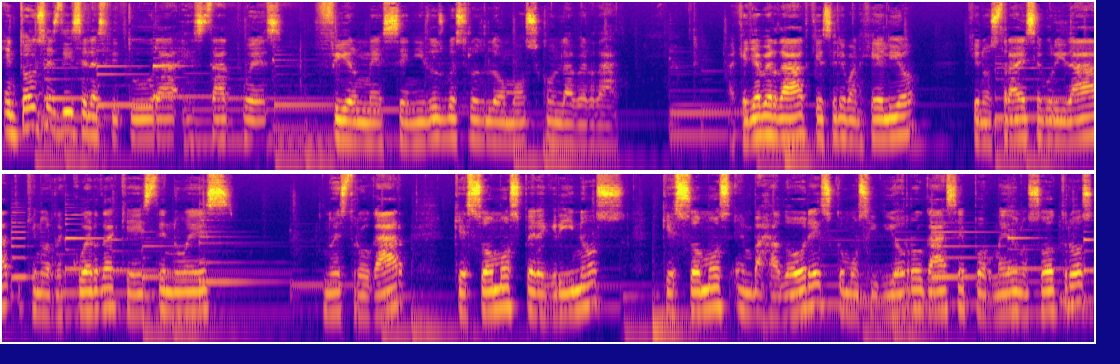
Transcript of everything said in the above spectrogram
Entonces dice la escritura, estad pues firmes, ceñidos vuestros lomos con la verdad. Aquella verdad que es el Evangelio, que nos trae seguridad, que nos recuerda que este no es nuestro hogar, que somos peregrinos, que somos embajadores, como si Dios rogase por medio de nosotros,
